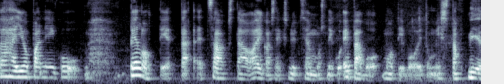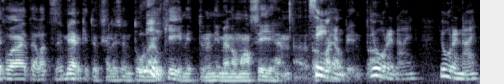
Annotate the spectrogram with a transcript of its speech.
vähän jopa niin kuin pelotti, että, että saako tämä aikaiseksi nyt semmoista niin epämotivoitumista. Niin, että voi ajatella, että se merkityksellisyyden tulee niin. kiinnittynyt nimenomaan siihen, siihen juuri näin. Juuri näin.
